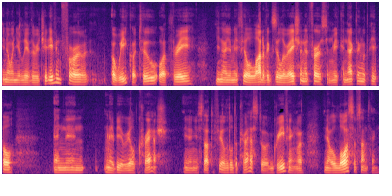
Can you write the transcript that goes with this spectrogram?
You know, when you leave the retreat, even for a week or two or three, you know, you may feel a lot of exhilaration at first and reconnecting with people, and then maybe a real crash. You know, and you start to feel a little depressed or grieving or, you know, a loss of something.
